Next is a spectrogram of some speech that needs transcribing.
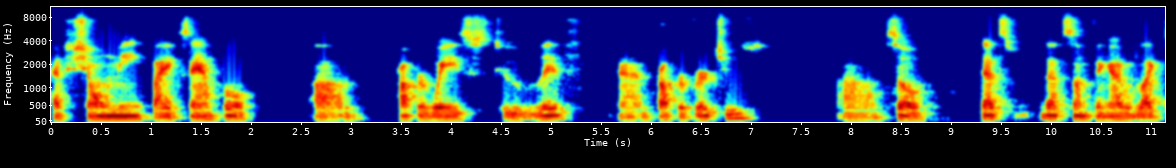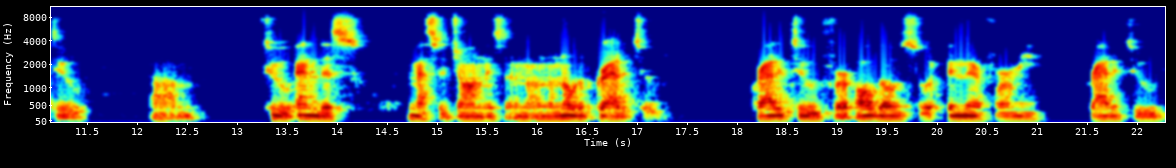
have shown me by example um, proper ways to live and proper virtues. Um, so that's that's something I would like to um, to end this message on is on a note of gratitude. Gratitude for all those who have been there for me, gratitude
